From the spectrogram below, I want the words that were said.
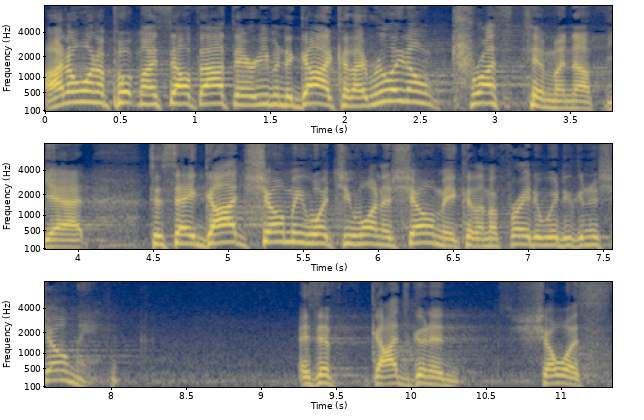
I don't want to put myself out there even to God because I really don't trust Him enough yet to say, God, show me what you want to show me because I'm afraid of what you're going to show me. As if God's going to show us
